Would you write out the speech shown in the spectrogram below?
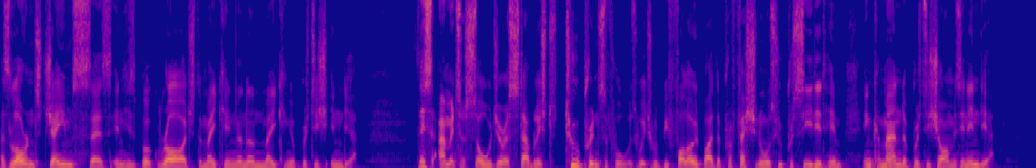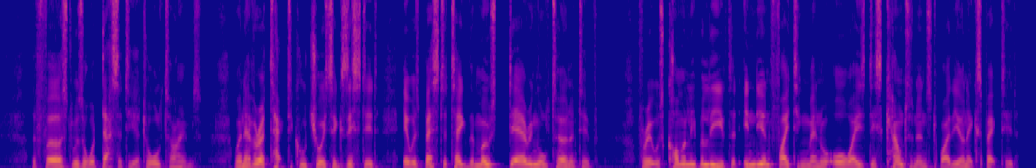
As Lawrence James says in his book Raj, The Making and Unmaking of British India, this amateur soldier established two principles which would be followed by the professionals who preceded him in command of British armies in India. The first was audacity at all times. Whenever a tactical choice existed, it was best to take the most daring alternative, for it was commonly believed that Indian fighting men were always discountenanced by the unexpected.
